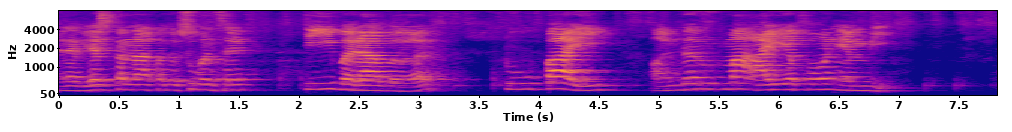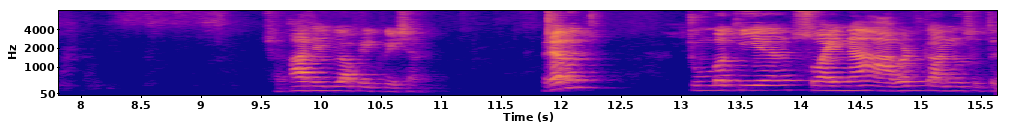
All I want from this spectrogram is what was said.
એને વ્યસ્ત કરી નાખો તો શું બનશે? ટી બરાબર ટુ પાઈ અંડર રૂટમાં આઈ અપોન એમ બી. આ થઈ ગયું આપણું ઇક્વેશન બરાબર? ચુંબકીય સ્વાયના આવર્તકાળનું સૂત્ર.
